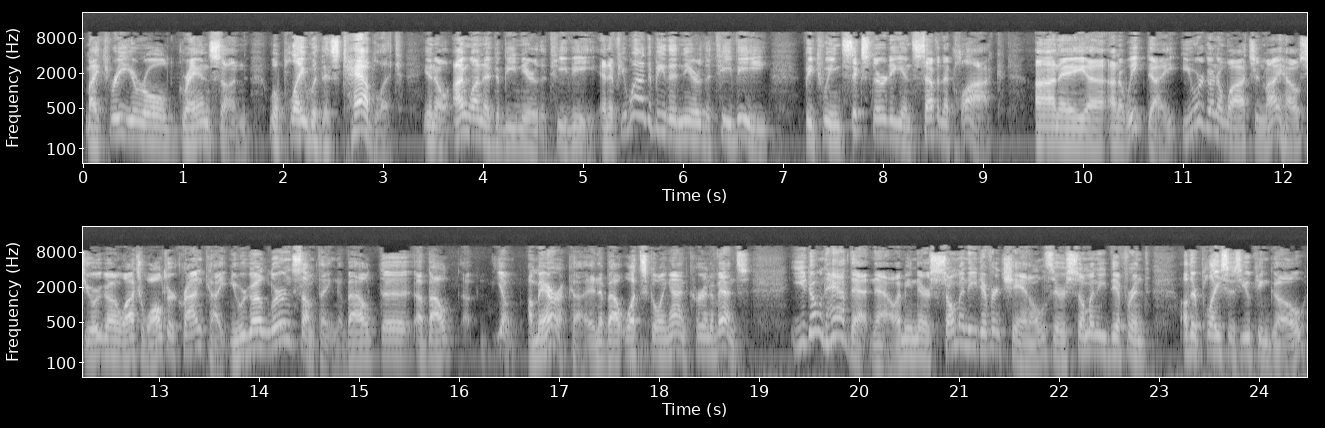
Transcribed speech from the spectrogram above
my three year old grandson will play with his tablet. You know, I wanted to be near the TV, and if you wanted to be the, near the TV between 6:30 and 7 o'clock on a uh, on a weeknight, you were going to watch in my house. You were going to watch Walter Cronkite. You were going to learn something about uh, about uh, you know America and about what's going on, current events. You don't have that now. I mean, there's so many different channels. There's so many different other places you can go.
